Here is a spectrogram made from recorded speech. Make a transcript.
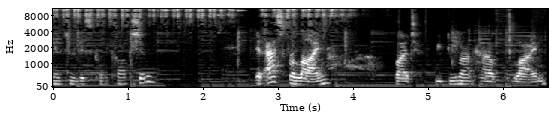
into this concoction. It asks for lime, but we do not have lime.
